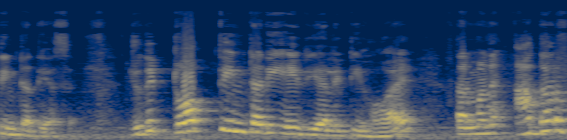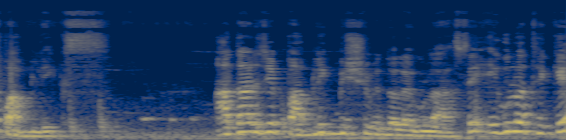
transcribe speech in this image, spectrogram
তিনটাতে আছে। যদি টপ তিনটারই এই রিয়ালিটি হয়, তার মানে আদার পাবলিকস আদার যে পাবলিক বিশ্ববিদ্যালয়গুলো আছে, এগুলো থেকে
